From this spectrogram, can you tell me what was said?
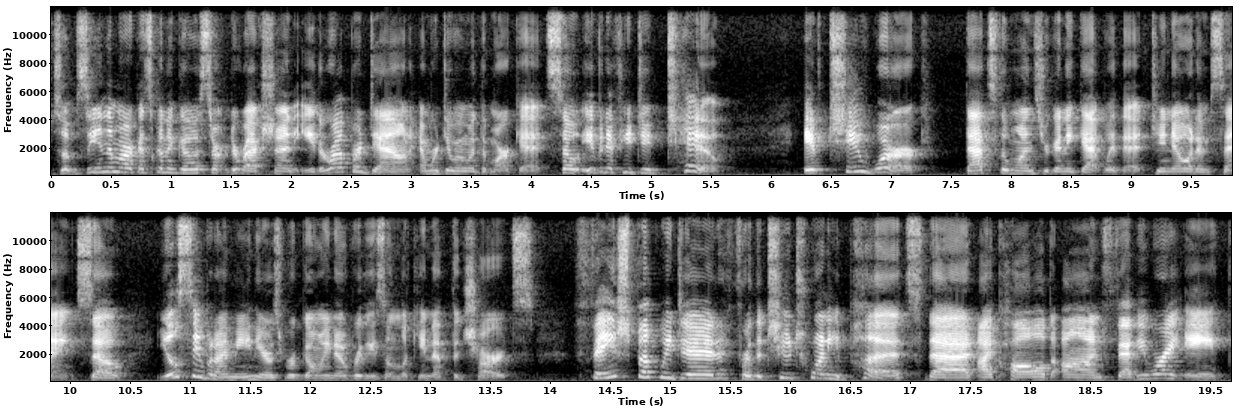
So I'm seeing the market's going to go a certain direction, either up or down, and we're doing with the market. So even if you did two, if two work, that's the ones you're going to get with it. Do you know what I'm saying? So you'll see what I mean here as we're going over these and looking at the charts. Facebook we did for the 220 puts that I called on February 8th,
